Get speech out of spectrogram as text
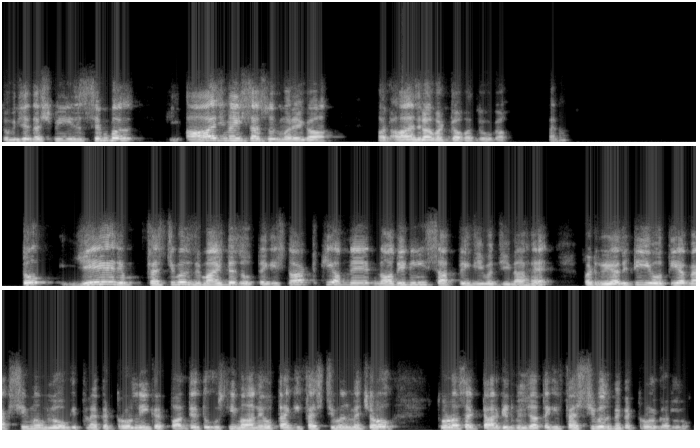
तो विजयदशमी इज़ सिंबल कि आज महिषासुर मरेगा और आज रावण का वध होगा, है ना? तो ये फेस्टिवल रिमाइंडर्स होते हैं कि इट्स नॉट कि हमने नौ दिन ही सात्विक जीवन जीना है बट रियलिटी ये होती है मैक्सिमम लोग इतना कंट्रोल नहीं कर पाते तो उसी माने होता है कि फेस्टिवल में चलो थोड़ा सा टारगेट मिल जाता है कि फेस्टिवल में कंट्रोल कर लो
